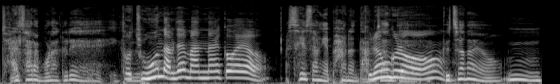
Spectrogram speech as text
잘 살아보라 그래. 더 좋은 남자 만날 거예요. 세상에 반은 남자인데. 그럼 그럼. 그렇잖아요. 음.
